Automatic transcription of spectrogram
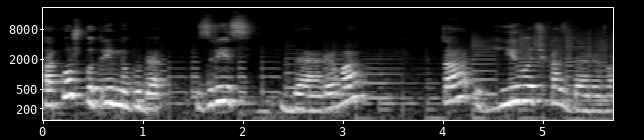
Також потрібно буде зріз дерева та гілочка з дерева.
